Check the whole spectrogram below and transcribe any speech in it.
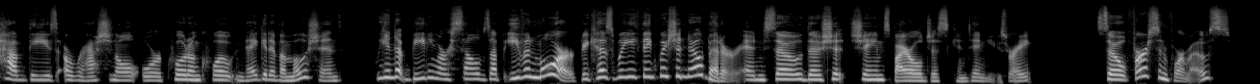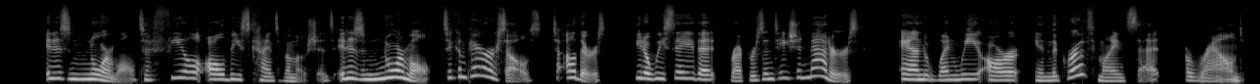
have these irrational or quote unquote negative emotions, we end up beating ourselves up even more because we think we should know better. And so the sh- shame spiral just continues, right? So, first and foremost, it is normal to feel all these kinds of emotions. It is normal to compare ourselves to others. You know, we say that representation matters. And when we are in the growth mindset around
